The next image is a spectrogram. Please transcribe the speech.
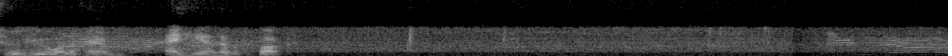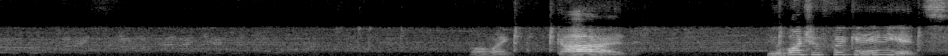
Two of you, one of him, and he ended up with the puck. Oh my god! You bunch of freaking idiots!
